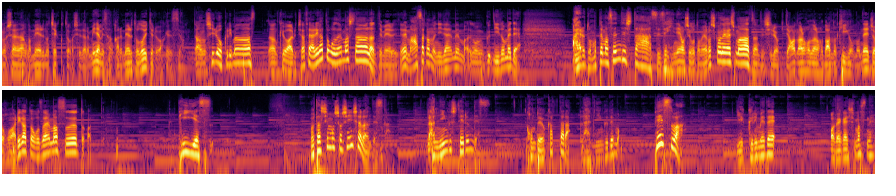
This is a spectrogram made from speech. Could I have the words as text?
そしたらなんかメールのチェックとかしてたら南さんからメール届いてるわけですよ。あの資料送ります。あの今日は打ち合わせありがとうございました。なんてメールで、ね、まさかの2代目2度目で会えると思ってませんでしたぜひね、お仕事もよろしくお願いしますなんて資料来て、あ、なるほど、なるほど、あの企業のね、情報ありがとうございますとかって。PS。私も初心者なんですが、ランニングしてるんです。今度よかったら、ランニングでも。ペースは、ゆっくりめで、お願いしますね。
